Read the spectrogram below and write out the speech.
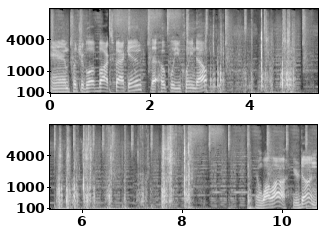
and put your glove box back in that hopefully you cleaned out. And voila, you're done.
